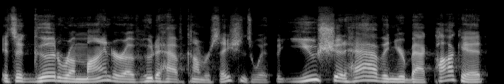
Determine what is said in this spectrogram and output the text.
it's a good reminder of who to have conversations with. But you should have in your back pocket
